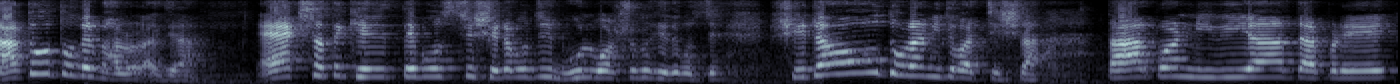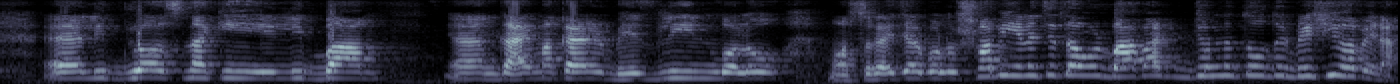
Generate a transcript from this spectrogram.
তাতেও তোদের ভালো লাগছে না। একসাথে খেতে বসছে, সেটা বলছিস ভুল বর্ষত খেতে বসছে। সেটাও তোরা নিতে পারছিস না। তারপর নিভিয়া, তারপরে লিপ গ্লস নাকি লিপ বাম গায়ে মাখার ভেজলিন বলো ময়শ্চারাইজার বলো, সবই এনেছে তো ওর বাবার জন্য তো ওদের বেশি হবে না।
